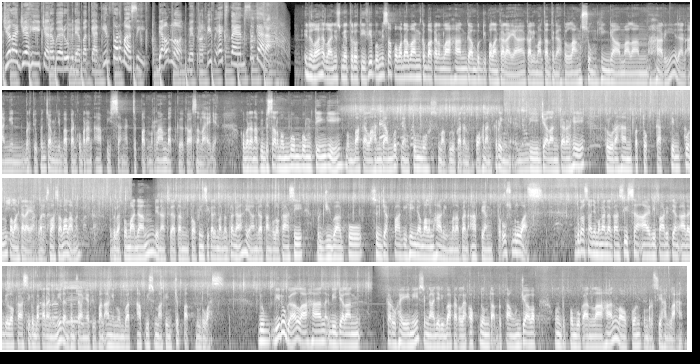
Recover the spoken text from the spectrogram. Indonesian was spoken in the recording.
Jelajahi cara baru mendapatkan informasi. Download Metro TV Extend sekarang. Inilah headline news Metro TV, pemirsa pemadaman kebakaran lahan gambut di Palangkaraya, Kalimantan Tengah berlangsung hingga malam hari dan angin bertiup kencang menyebabkan kobaran api sangat cepat merambat ke kawasan lainnya. Kobaran api besar membumbung tinggi, membakar lahan gambut yang tumbuh semak belukar dan pepohonan kering di Jalan Karahe, Kelurahan Petuk Katimpun, Palangkaraya pada selasa malam. Petugas pemadam Dinas Kesehatan Provinsi Kalimantan Tengah yang datang ke lokasi berjibaku sejak pagi hingga malam hari memadamkan api yang terus meluas. Petugas hanya mengandalkan sisa air di parit yang ada di lokasi kebakaran ini dan kencangnya tiupan angin membuat api semakin cepat meluas. Diduga lahan di Jalan Karuhai ini sengaja dibakar oleh oknum tak bertanggung jawab untuk pembukaan lahan maupun pembersihan lahan.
